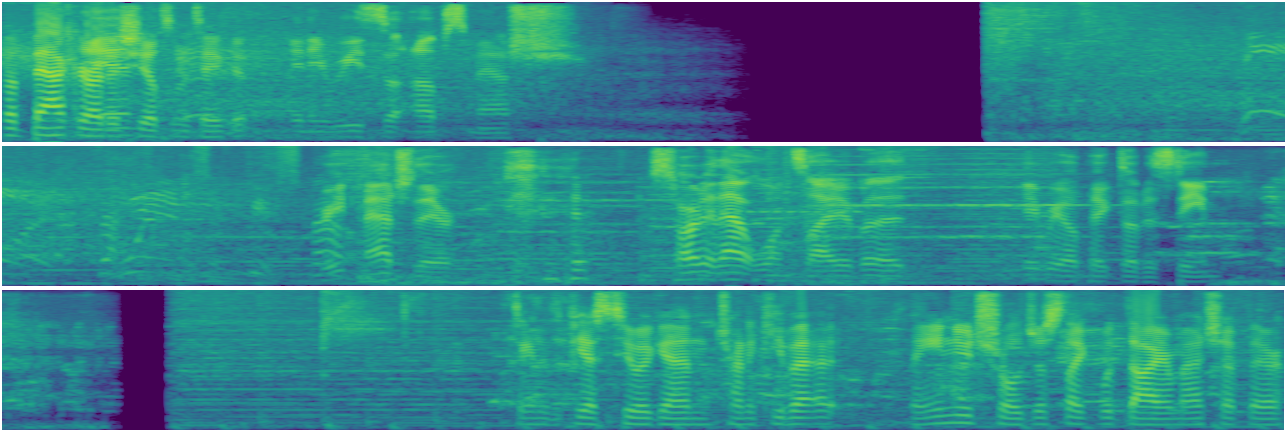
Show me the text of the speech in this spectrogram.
But back air of shield's going to take it. And he reads the up smash. Great match there. Started out one-sided, but Gabriel picked up his steam. Taking to PS2 again, trying to keep it main neutral, just like with Dire matchup there.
